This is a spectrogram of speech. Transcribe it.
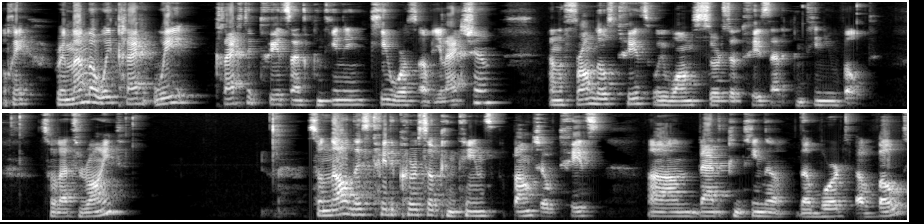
Okay, remember we collect we collected tweets that containing keywords of election, and from those tweets we want to search the tweets that contain vote. So let's write. So now this tweet cursor contains a bunch of tweets um, that contain the, the word of vote.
